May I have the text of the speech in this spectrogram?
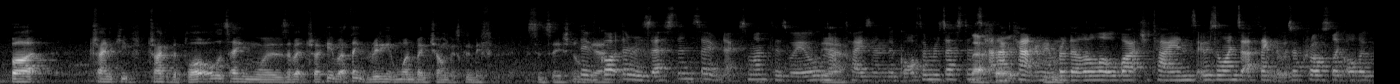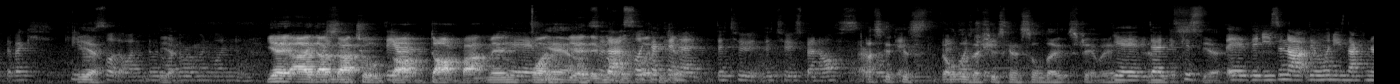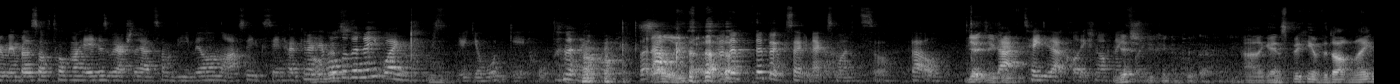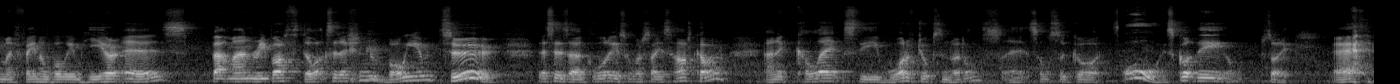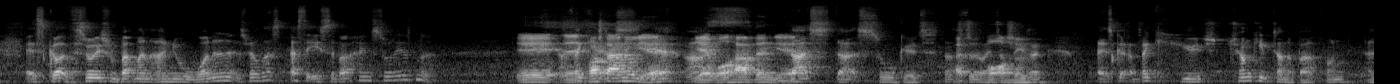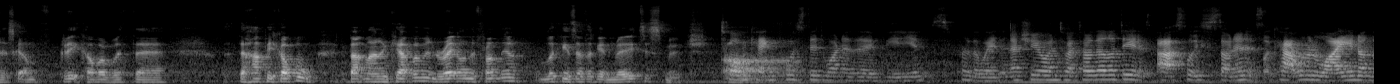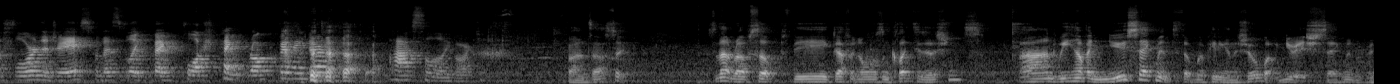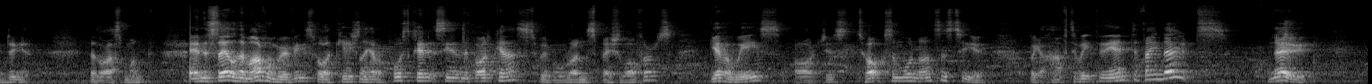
but trying to keep track of the plot all the time was a bit tricky. But I think reading it in one big chunk is going to be sensational. They've yeah. got the Resistance out next month as well, and Yeah. that ties in the Gotham Resistance. That's and I can't mm-hmm. remember the other little batch of tie-ins. It was the ones that I think that was across like all the, the big heroes, Yeah. like the one, there was Yeah. the Wonder Woman one. And, Yeah, aye, that's the actual They dark, dark Batman Yeah. one. Yeah. Yeah, they've so not that's like a kind of the two the two spin-offs. Are That's good because all those issues kind of sold out straight away. Yeah, they did. Because yeah. uh, the reason that the only reason I can remember this off the top of my head is we actually had some somebody emailing last week saying, "How can I Oh, get hold of the Nightwing?" you, you won't get hold of the Nightwing. but Silly that, but the, the book's out next month, so that'll Yeah, tidy, you that, can- tidy that collection off Yes, nicely. you can complete that. And again, speaking of the Dark Knight, my final volume here is Batman Rebirth Deluxe Edition, Volume 2. This is a glorious oversized hardcover and it collects the War of Jokes and Riddles. It's also got. Oh, it's got the. Oh, sorry. Uh, it's got the stories from Batman Annual 1 in it as well. That's, that's the Ace the Bat Hound story, isn't it? Uh, the first annual, yeah. Yeah, Yeah, ah. we'll have then, yeah. That's that's so good. That's, That's really awesome. amazing. It's got a big, huge, chunky ton of bat fun, and it's got a great cover with uh, the happy couple, Batman and Catwoman, right on the front there, looking as if they're getting ready to smooch. Tom Ah. King posted one of the variants for the wedding issue on Twitter the other day, and it's absolutely stunning. It's like Catwoman lying on the floor in the dress with this like big plush pink rug behind her. absolutely gorgeous. Fantastic. So that wraps up the graphic novels and collected editions. And we have a new segment that we're appearing in the show. Well, newish segment. We've been doing it for the last month. In the style of the Marvel movies, we'll occasionally have a post-credit scene in the podcast. Where We will run special offers, giveaways, or just talk some more nonsense to you. But you'll have to wait to the end to find out. Now,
